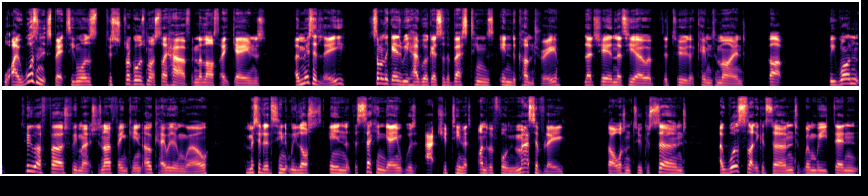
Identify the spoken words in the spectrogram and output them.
What I wasn't expecting was to struggle as much as I have in the last eight games. Admittedly, Some of the games we had were against the best teams in the country. Lecce and Lazio are the two that came to mind. But we won two of our first three matches, and I'm thinking, okay, we're doing well. Admittedly, the team that we lost in the second game was actually a team that's underperformed massively, so I wasn't too concerned. I was slightly concerned when we then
